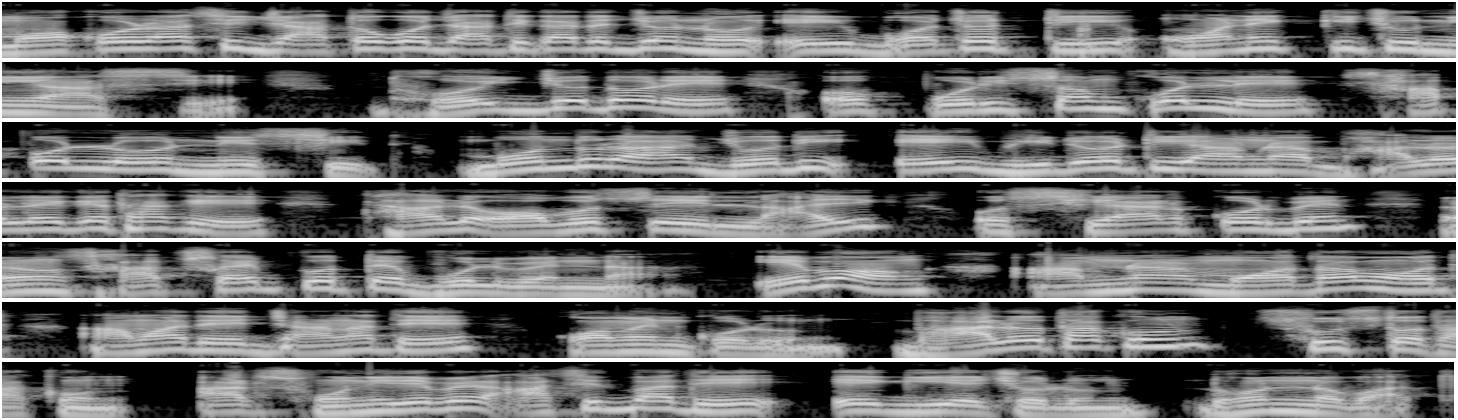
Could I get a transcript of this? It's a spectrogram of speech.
মকর রাশি জাতক ও জাতিকাদের জন্য এই বছরটি অনেক কিছু নিয়ে আসছে। ধৈর্য ধরে ও পরিশ্রম করলে সাফল্য নিশ্চিত। বন্ধুরা, যদি এই ভিডিওটি আপনার ভালো লেগে থাকে, তাহলে অবশ্যই লাইক ও শেয়ার করবেন এবং সাবস্ক্রাইব করতে ভুলবেন না। এবং আপনার মতামত আমাদের জানাতে কমেন্ট করুন। ভালো থাকুন, সুস্থ থাকুন, আর শনিদেবের আশীর্বাদে এগিয়ে চলুন। ধন্যবাদ।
